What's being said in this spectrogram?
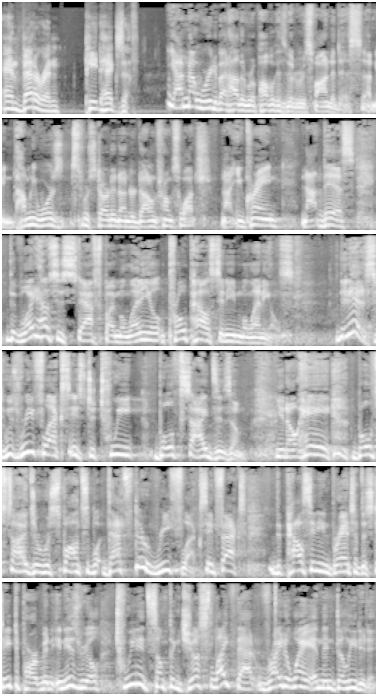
and veteran Pete Hegseth. Yeah, I'm not worried about how the Republicans would respond to this. I mean, how many wars were started under Donald Trump's watch? Not Ukraine, not this. The White House is staffed by millennial, pro Palestinian millennials. It is, whose reflex is to tweet both sidesism. You know, hey, both sides are responsible. That's their reflex. In fact, the Palestinian branch of the State Department in Israel tweeted something just like that right away and then deleted it.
